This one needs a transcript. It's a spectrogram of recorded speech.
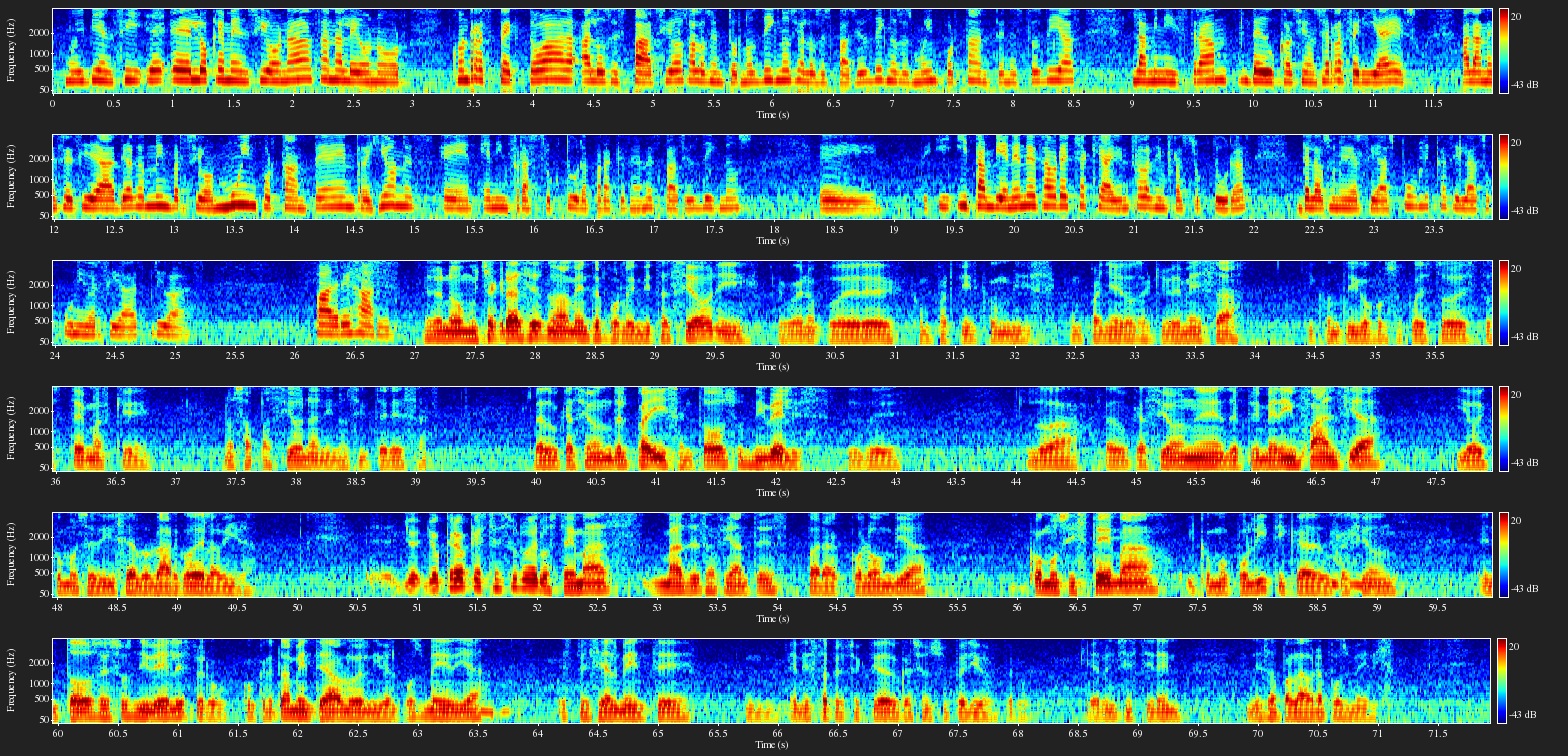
Muy bien, sí, eh, lo que menciona Ana Leonor con respecto a, los espacios, a los entornos dignos y a los espacios dignos es muy importante. En estos días la ministra de Educación se refería a eso a la necesidad de hacer una inversión muy importante en regiones, en, infraestructura, para que sean espacios dignos. Eh, y, también en esa brecha que hay entre las infraestructuras de las universidades públicas y las universidades privadas. Padre Harold. Pero no, muchas gracias nuevamente por la invitación y qué bueno poder eh, compartir con mis compañeros aquí de mesa y contigo, por supuesto, estos temas que nos apasionan y nos interesan la educación del país en todos sus niveles, desde la, educación eh, de primera infancia y hoy, como se dice, a lo largo de la vida. Eh, yo, creo que este es uno de los temas más desafiantes para Colombia como sistema y como política de educación en todos esos niveles, pero concretamente hablo del nivel postmedia, especialmente mm, en esta perspectiva de educación superior, pero quiero insistir en en esa palabra posmedia.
